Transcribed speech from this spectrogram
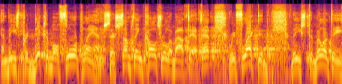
and these predictable floor plans. There's something cultural about that. That reflected the stability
